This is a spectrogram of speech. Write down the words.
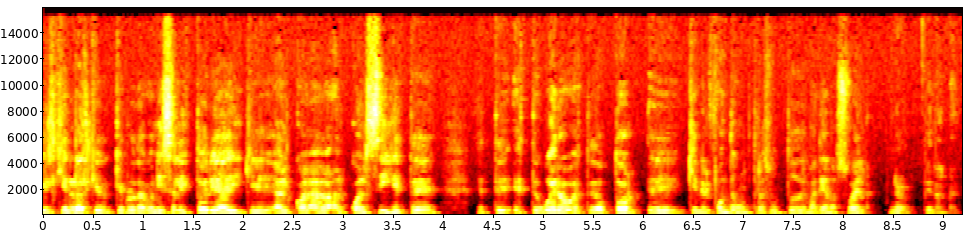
el general que, que protagoniza la historia y que al cual, al, al cual sigue este, este, este güero, este doctor, eh, que en el fondo es un trasunto de Mariano Suela, Ya. finalmente.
